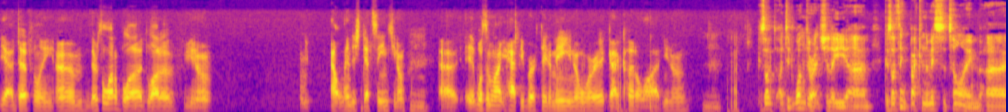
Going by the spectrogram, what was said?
Yeah, definitely. Um, there's a lot of blood, a lot of you know outlandish death scenes. You know, uh, it wasn't like Happy Birthday to Me. You know, where it got cut a lot. You know, Because I, I did wonder actually, because I think back in the midst of time, uh,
